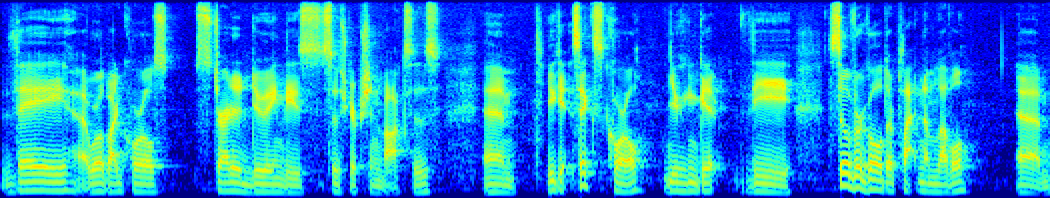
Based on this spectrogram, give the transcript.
they, uh, Worldwide Corals, started doing these subscription boxes. Um, you get six coral, you can get the silver, gold, or platinum level. Um,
